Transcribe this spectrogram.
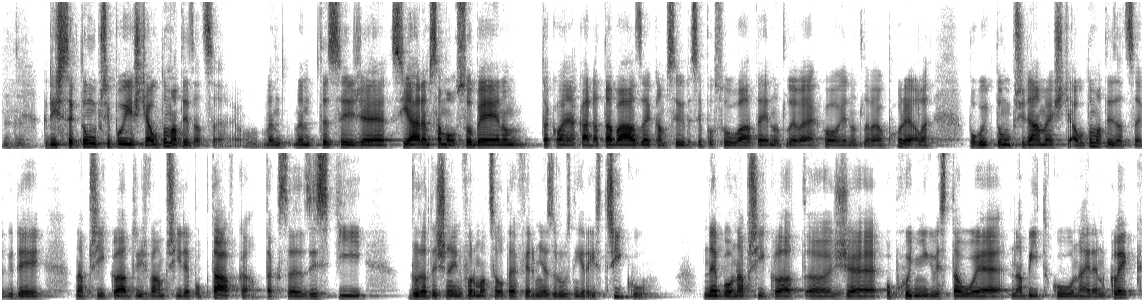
Mhm. Když se k tomu připojí ještě automatizace, jo, vem, vemte si, že CRM samo o sobě je jenom taková nějaká databáze, kam si, kde si posouváte jednotlivé, jako jednotlivé obchody, ale pokud k tomu přidáme ještě automatizace, kdy například, když vám přijde poptávka, tak se zjistí dodatečné informace o té firmě z různých rejstříků, nebo například, eh, že obchodník vystavuje nabídku na jeden klik,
